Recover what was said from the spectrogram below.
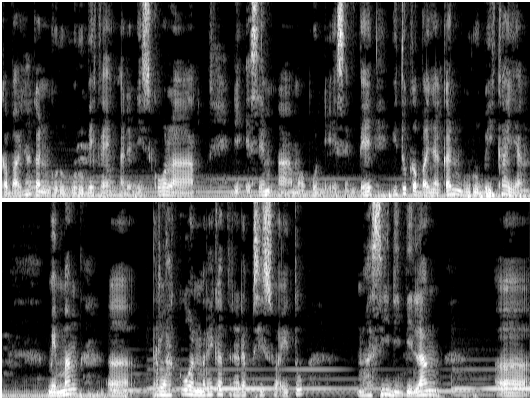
kebanyakan guru-guru BK yang ada di sekolah, di SMA maupun di SMP, itu kebanyakan guru BK yang memang uh, perlakuan mereka terhadap siswa itu masih dibilang uh,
